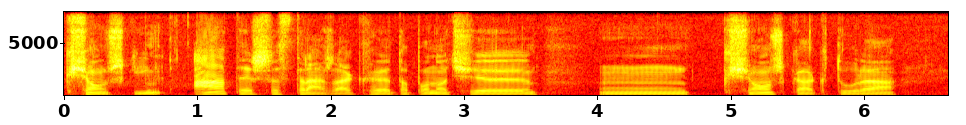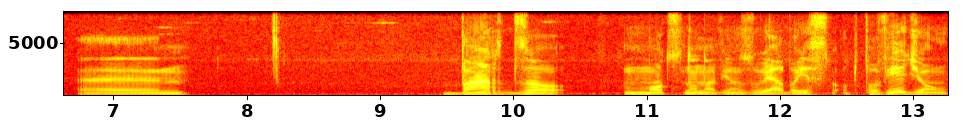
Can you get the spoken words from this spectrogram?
książki, a też Strażak e, to ponoć e, mm, książka, która bardzo mocno nawiązuje albo jest odpowiedzią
